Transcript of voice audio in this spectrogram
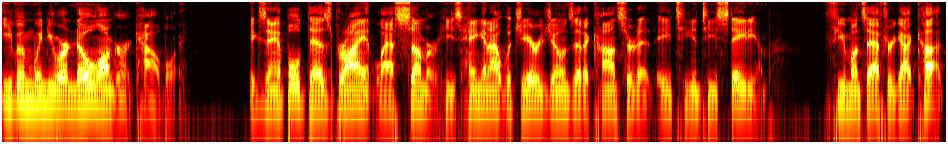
Even when you are no longer a cowboy. Example, Dez Bryant last summer. He's hanging out with Jerry Jones at a concert at AT&T Stadium. A few months after he got cut,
